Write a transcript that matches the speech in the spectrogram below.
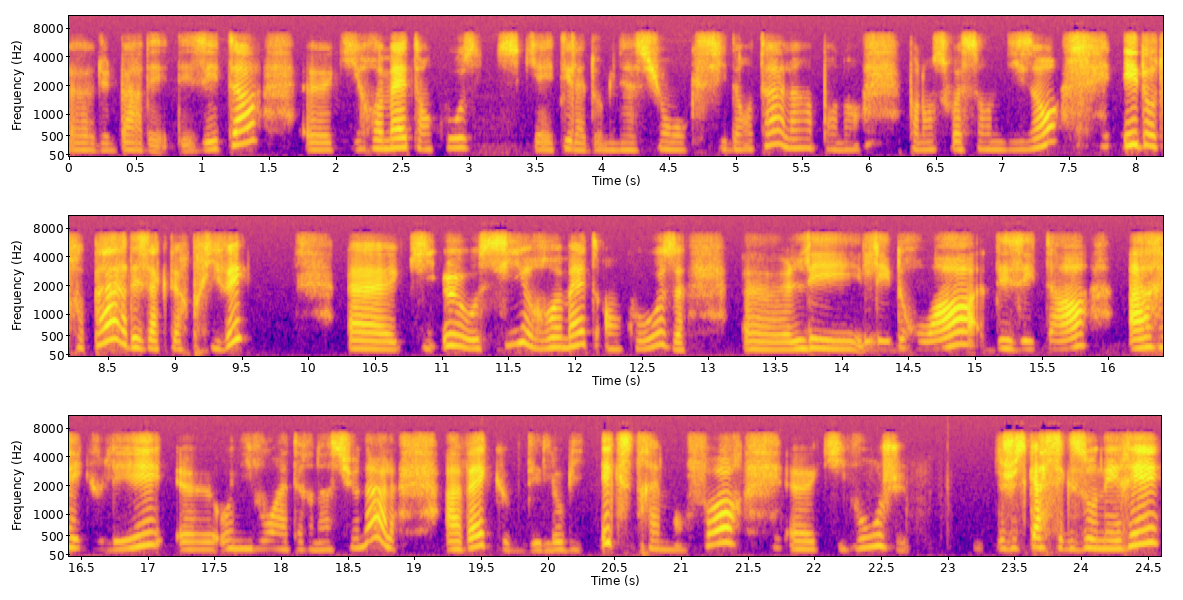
euh, d'une part des, États euh, qui remettent en cause ce qui a été la domination occidentale hein, pendant, pendant 70 ans, et d'autre part des acteurs privés euh, qui eux aussi remettent en cause euh, les, droits des États à réguler euh, au niveau international, avec des lobbies extrêmement forts qui vont jusqu'à s'exonérer.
